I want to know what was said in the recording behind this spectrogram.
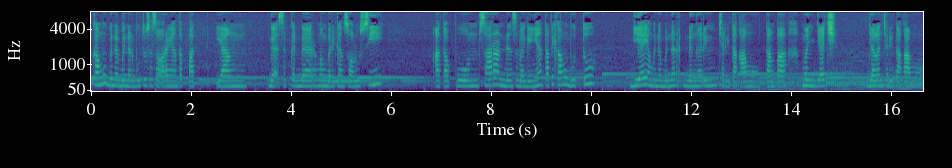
kamu benar-benar butuh seseorang yang tepat, yang gak sekedar memberikan solusi ataupun saran dan sebagainya, tapi kamu butuh dia yang benar-benar dengerin cerita kamu tanpa menjudge jalan cerita kamu.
